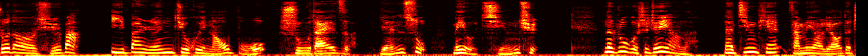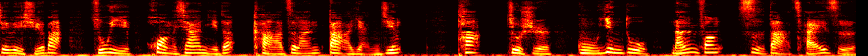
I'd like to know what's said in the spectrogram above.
说到学霸，一般人就会脑补书呆子、严肃、没有情趣。那如果是这样呢？那今天咱们要聊的这位学霸，足以晃瞎你的卡姿兰大眼睛。他就是古印度南方四大才子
